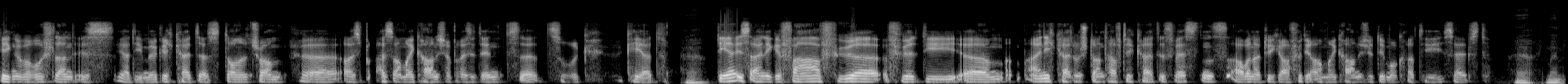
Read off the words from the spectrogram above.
gegenüber Russland ist ja die Möglichkeit, dass Donald Trump äh, als, als amerikanischer Präsident äh, zurückkehrt. Ja. Der ist eine Gefahr für, für die ähm, Einigkeit und Standhaftigkeit des Westens, aber natürlich auch für die amerikanische Demokratie selbst. Ja, ich meine,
